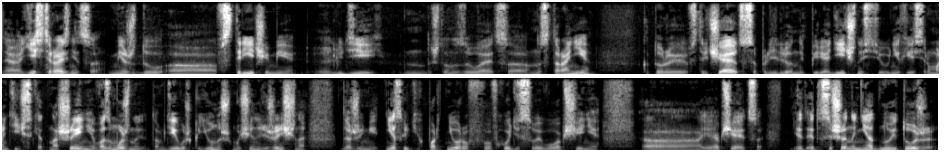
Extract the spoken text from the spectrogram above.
Э, есть разница между э, встречами людей, что называется, на стороне, которые встречаются с определенной периодичностью, у них есть романтические отношения, возможно, там девушка, юноша, мужчина или женщина даже имеет нескольких партнеров в ходе своего общения э, и общается. Это, это совершенно не одно и то же,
